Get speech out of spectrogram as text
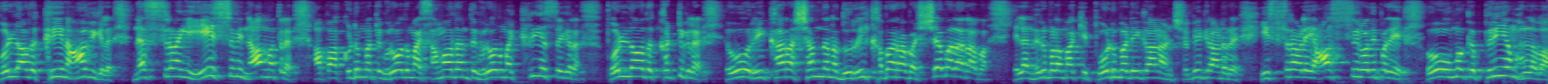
பொல்லாத கிரியின் ஆவிகளை நஸ்ரனகி இயேசுவின் நாமத்தில் அப்பா குடும்பத்துக்கு விரோதமாய் சமாதானத்துக்கு விரோதமாய் கிரிய செய்கிற பொல்லாத கட்டுகளை ஓ ரிகாரா சந்தன துரி கபராபா ஷபலராபா எல்லாம் நிர்மலமாக்கி போடும்படிக்காக நான் செபிக்கிறாண்டவர் இஸ்ரவலை ஆசீர்வதிப்பதே. ஓ உமக்கு பிரியம் அல்லவா?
